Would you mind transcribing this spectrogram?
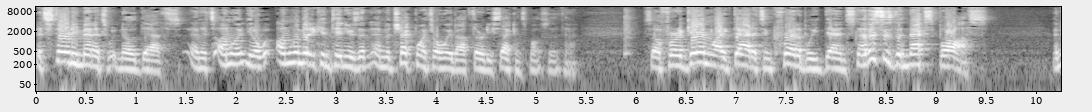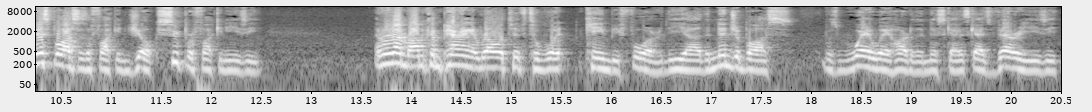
It's 30 minutes with no deaths, and it's unli- you know unlimited continues, and, and the checkpoints are only about 30 seconds most of the time. So for a game like that, it's incredibly dense. Now this is the next boss and this boss is a fucking joke, super fucking easy. And remember, I'm comparing it relative to what came before. The uh, the ninja boss was way way harder than this guy. This guy's very easy.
